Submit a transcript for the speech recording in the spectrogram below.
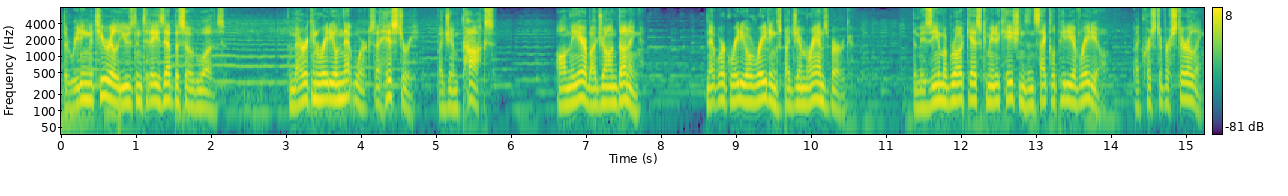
The reading material used in today's episode was American Radio Networks A History by Jim Cox, On the Air by John Dunning, Network Radio Ratings by Jim Ramsburg, The Museum of Broadcast Communications Encyclopedia of Radio by Christopher Sterling,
